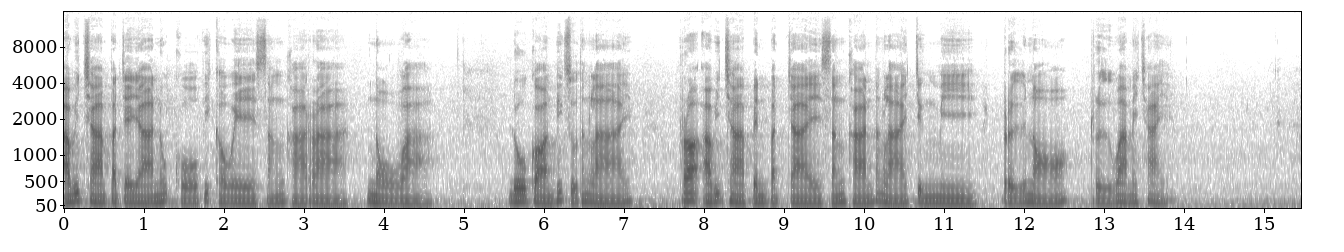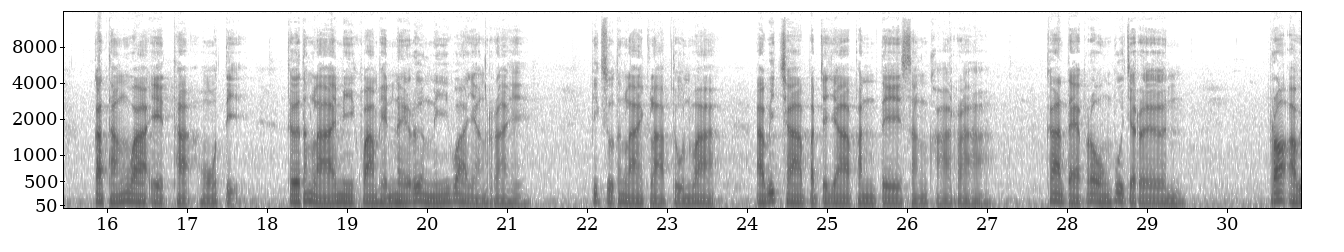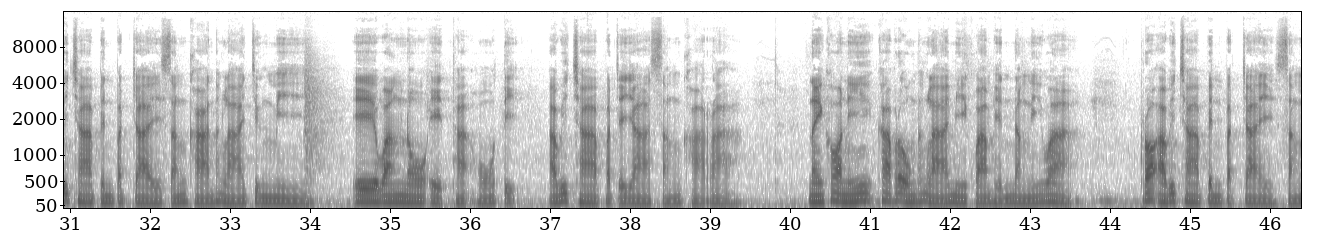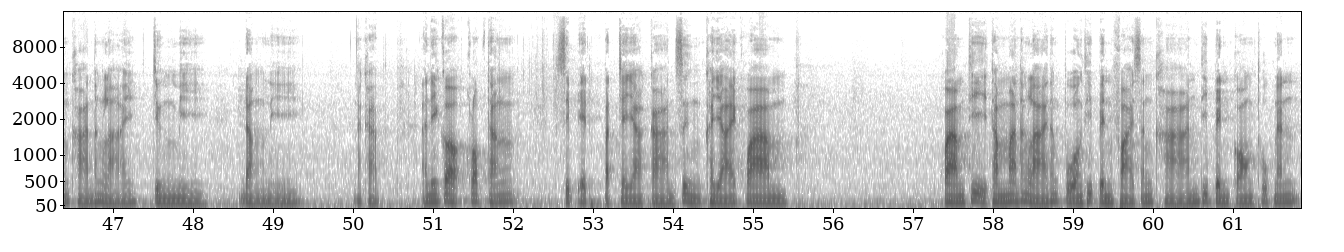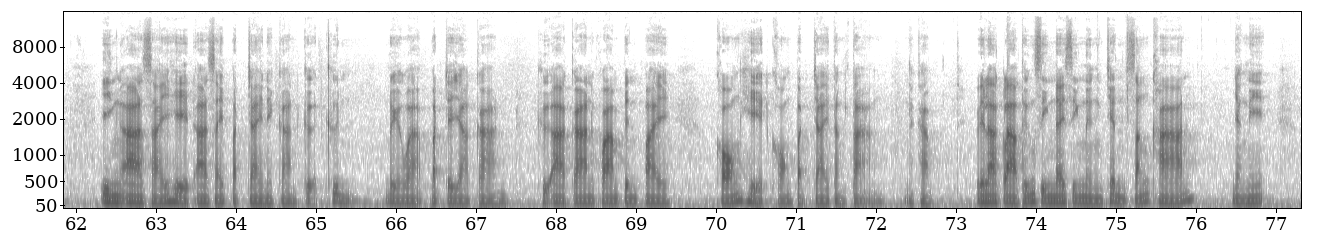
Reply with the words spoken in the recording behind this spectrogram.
อวิชชาปัจจยานุโขพิกเวสังขารา โนวา ดูก่อนภิกษุทั้งหลาย เพราะอาวิชชาเป็นปัจจัยสังขารทั้งหลายจึงมี หรือหนอ หรือว่าไม่ใช่กถังวาเอตะโหติ เธอทั้งหลายมีความเห็นในเรื่องนี้ว่าอย่างไร ภิกษุทั้งหลายกราบทูลว่าอาวิชชาปัจจยาพันเตสังขารา ข้าแต่พระองค์ผู้เจริญ เพราะอาวิชชาเป็นปัจจัยสังขารทั้งหลายจึงมี เอวังโนเอตะโหติ อวิชชาปัจจยาสังขารา ในข้อนี้ข้าพระองค์ทั้งหลายมีความเห็นดังนี้ว่า เพราะอาวิชชาเป็นปัจจัยสังขารทั้งหลายจึงมีดังนี้นะครับ อันนี้ก็ครบทั้ง 11 ปัจจัยาการซึ่งขยายความ ความที่ธรรมะทั้งหลายทั้งปวงที่เป็นฝ่ายสังขารที่เป็นกองทุกนั้น อิงอาศัยเหตุอาศัยปัจจัยในการเกิดขึ้น เรียกว่าปัจจัยาการ คืออาการความเป็นไปของเหตุของปัจจัยต่างๆนะครับ เวลากล่าวถึงสิ่งใดสิ่งหนึ่ง เช่น สังขารอย่างนี้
